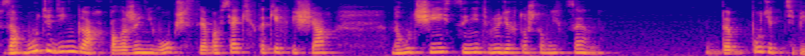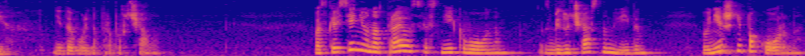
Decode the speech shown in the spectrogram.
Забудь о деньгах, положении в обществе, обо всяких таких вещах. Научись ценить в людях то, что в них ценно. Да будет тебе, недовольно пробурчал он воскресенье он отправился с ней к Воонам, с безучастным видом, внешне покорно.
